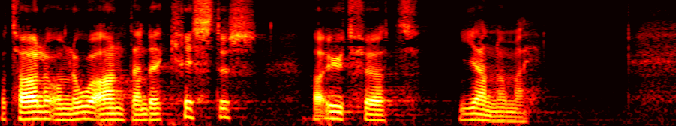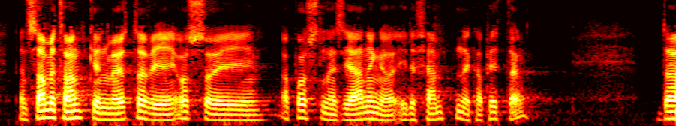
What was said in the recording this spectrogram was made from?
å tale om noe annet enn det Kristus har utført gjennom meg. Den samme tanken møter vi også i apostlenes gjerninger i det 15. kapittel, da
